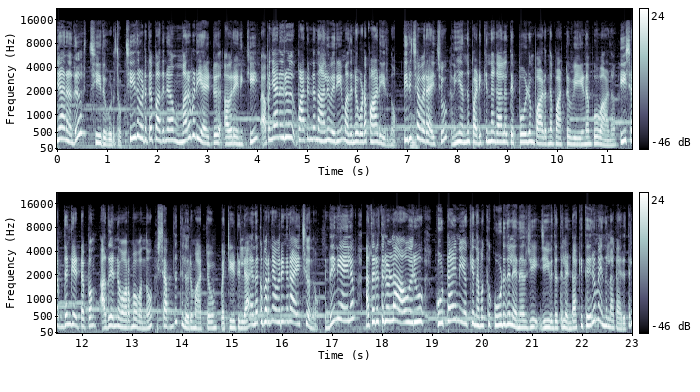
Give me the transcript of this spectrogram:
ഞാനത് ചെയ്തു കൊടുത്തു. ചെയ്തു കൊടുത്തപ്പോ അതിന് മറുപടിയായിട്ട് അവരെനിക്ക് അപ്പൊ ഞാനൊരു പാട്ടിന്റെ നാല് വരിയും അതിന്റെ കൂടെ പാടിയിരുന്നു. തിരിച്ചവരയച്ചു. നീ അന്ന് പഠിക്കുന്ന കാലത്ത് എപ്പോഴും പാടുന്ന പാട്ട് വീണപൂവാണ് ഈ ശബ്ദം കേട്ടപ്പം അത് തന്നെ ഓർമ്മ വന്നു. ശബ്ദത്തിൽ ഒരു മാറ്റവും പറ്റിയിട്ടില്ല എന്നൊക്കെ പറഞ്ഞ് അവരിങ്ങനെ അയച്ചു വന്നു എന്തിനായാലും അത്തരത്തിലുള്ള ആ ഒരു കൂട്ടായ്മയൊക്കെ നമുക്ക് കൂടുതൽ എനർജി ജീവിതത്തിൽ ഉണ്ടാക്കി തരും എന്നുള്ള കാര്യത്തിൽ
